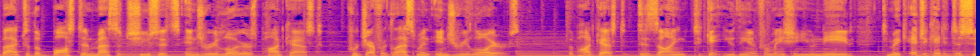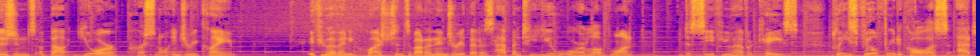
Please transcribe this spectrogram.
back to the Boston, Massachusetts Injury Lawyers Podcast for Jeffrey Glassman Injury Lawyers, the podcast designed to get you the information you need to make educated decisions about your personal injury claim. If you have any questions about an injury that has happened to you or a loved one, to see if you have a case, please feel free to call us at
